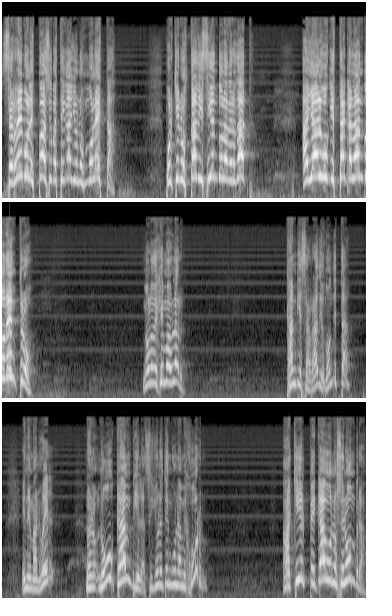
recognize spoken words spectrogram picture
Cerremos el espacio para este gallo, nos molesta. Porque nos está diciendo la verdad. Hay algo que está calando dentro. No lo dejemos hablar. Cambia esa radio. ¿Dónde está? ¿En Emanuel? No, no, no, cámbiela. Si yo le tengo una mejor. Aquí el pecado no se nombra.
